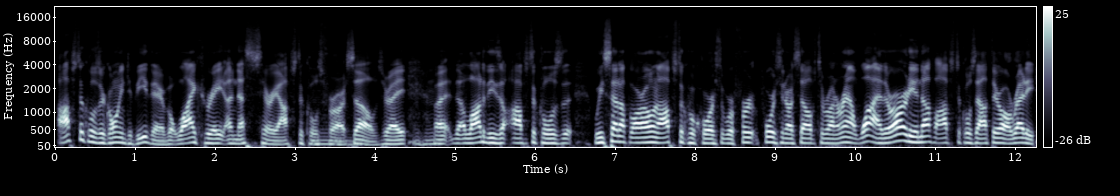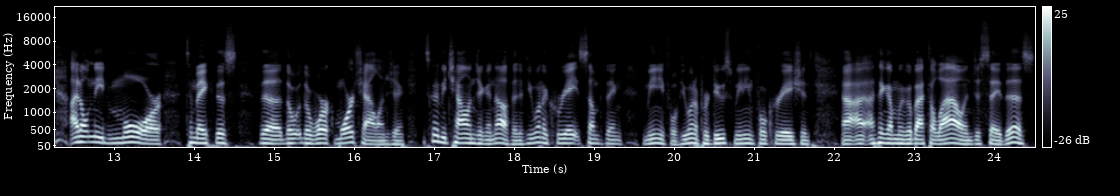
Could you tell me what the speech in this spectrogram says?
obstacles are going to be there, but why create unnecessary obstacles for ourselves, right? Uh, a lot of these obstacles that we set up our own obstacle course that we're for, forcing ourselves to run around. Why? There are already enough obstacles out there already. I don't need more to make this the the, the work more challenging. It's going to be challenging enough. And if you want to create something meaningful, if you want to produce meaningful creations, uh, I, I think I'm going to go back to Lao and just say this.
